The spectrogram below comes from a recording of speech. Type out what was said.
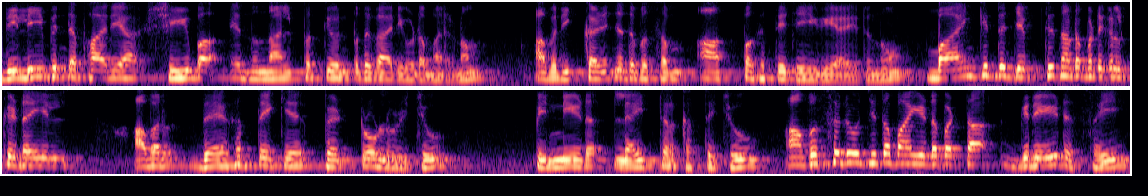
ദിലീപിന്റെ ഭാര്യ ഷീബ എന്ന നാൽപ്പത്തിയൊൻപതുകാരിയുടെ മരണം. അവർ ഇക്കഴിഞ്ഞ ദിവസം ആത്മഹത്യ ചെയ്യുകയായിരുന്നു. ബാങ്കിന്റെ ജപ്തി നടപടികൾക്കിടയിൽ അവർ ദേഹത്തേക്ക് പെട്രോൾ ഒഴിച്ചു. പിന്നീട് ലൈറ്റർ കത്തിച്ചു. അവസരോചിതമായി ഇടപെട്ട ഗ്രേഡ് എസ് ഐ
